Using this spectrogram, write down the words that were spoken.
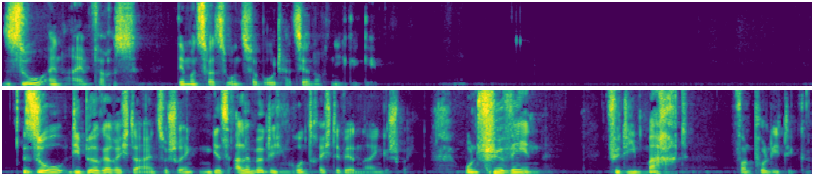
So ein einfaches Demonstrationsverbot hat es ja noch nie gegeben. So die Bürgerrechte einzuschränken, jetzt alle möglichen Grundrechte werden eingeschränkt. Und für wen? Für die Macht von Politikern.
